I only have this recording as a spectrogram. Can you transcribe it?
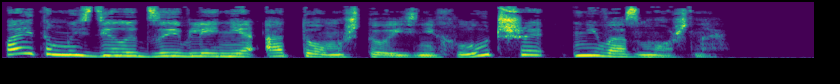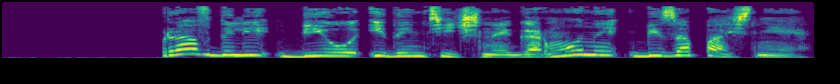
поэтому сделать заявление о том, что из них лучше, невозможно. Правда ли биоидентичные гормоны безопаснее?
